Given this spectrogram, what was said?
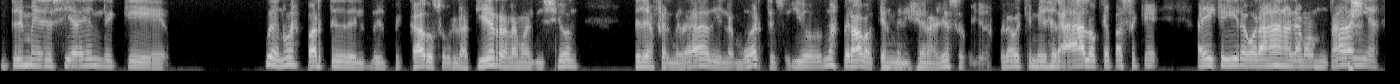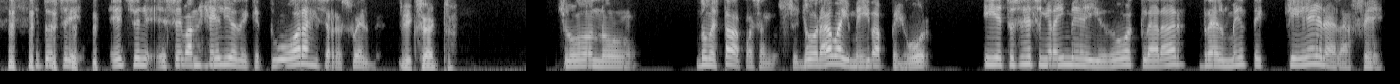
Entonces me decía él de que, bueno, es parte del, del pecado sobre la tierra, la maldición de la enfermedad y la muerte. Yo no esperaba que él me dijera eso, yo esperaba que me dijera, ah, lo que pasa es que hay que ir a orar a la montaña. Entonces, ese, ese evangelio de que tú oras y se resuelve. Exacto. Yo no, no me estaba pasando Yo oraba y me iba peor. Y entonces el Señor ahí me ayudó a aclarar realmente qué era la fe.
